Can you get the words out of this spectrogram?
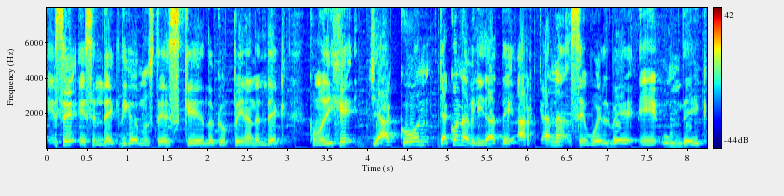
ese es el deck. Díganme ustedes qué es lo que opinan del deck. Como dije, ya con, ya con la habilidad de Arcana se vuelve eh, un deck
